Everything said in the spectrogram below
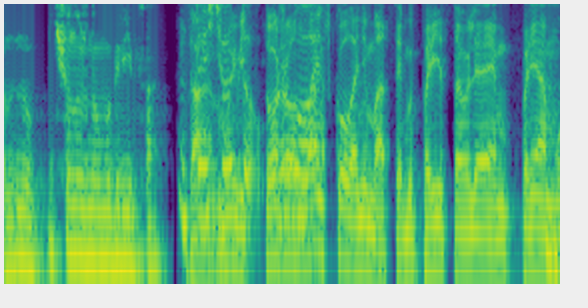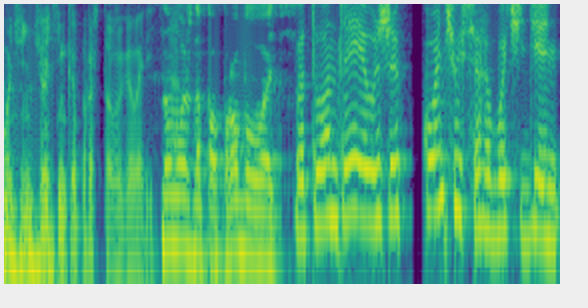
ну, еще нужно умудриться. Да, То есть мы вот ведь тоже у- онлайн-школа анимации. Мы представляем прям очень четенько, про что вы говорите. Ну, Да. можно попробовать. Вот у Андрея уже кончился рабочий день.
